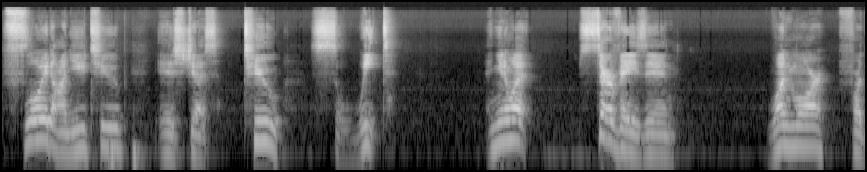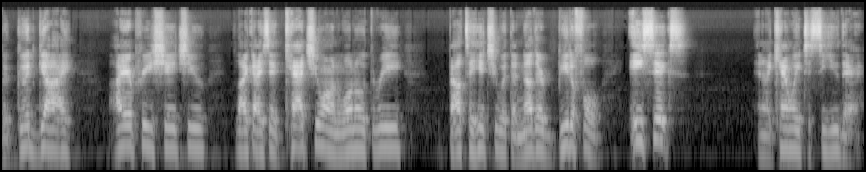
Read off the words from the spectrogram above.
Floyd on YouTube is just too sweet. And you know what? Surveys in. One more for the good guy. I appreciate you. Like I said, catch you on 103. About to hit you with another beautiful Asics. And I can't wait to see you there.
